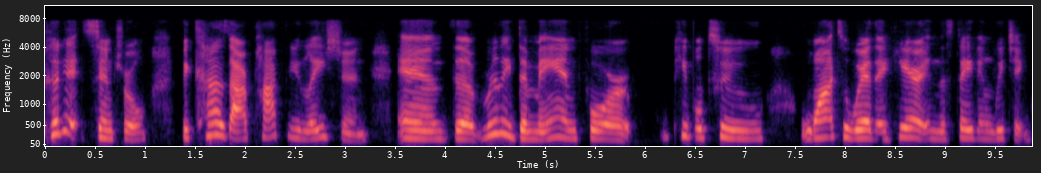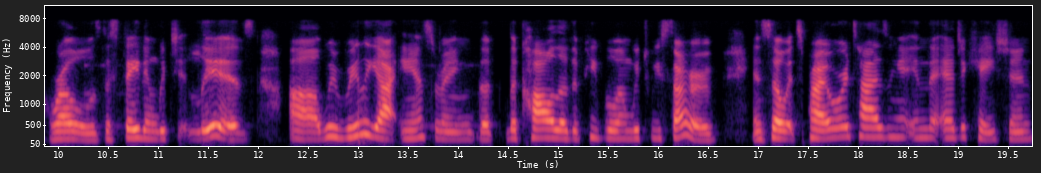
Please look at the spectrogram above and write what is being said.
put it central because our population and the really demand for people to want to wear their hair in the state in which it grows, the state in which it lives, uh, we really are answering the, the call of the people in which we serve. And so it's prioritizing it in the education.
